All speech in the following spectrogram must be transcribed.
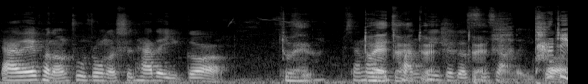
大卫可能注重的是他的一个，对，相当于传递这个思想的一个。他这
